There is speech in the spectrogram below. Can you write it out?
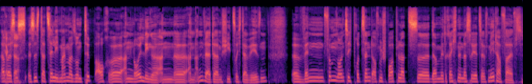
aber Ja, es ist, es ist tatsächlich manchmal so ein Tipp auch äh, an Neulinge, an, äh, an Anwärter im Schiedsrichterwesen. Äh, wenn 95 Prozent auf dem Sportplatz äh, damit rechnen, dass du jetzt Elfmeter pfeifst,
